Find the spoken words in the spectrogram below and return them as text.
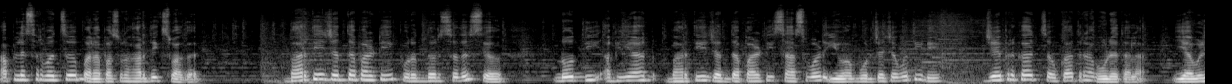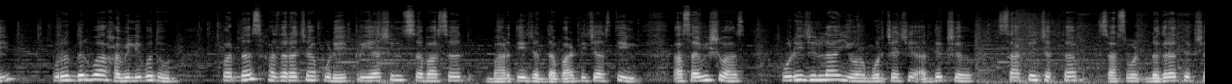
आपल्या सर्वांचं मनापासून हार्दिक स्वागत. भारतीय जनता पार्टी पुरंदर सदस्य नोंदणी अभियान भारतीय जनता पार्टी सासवड युवा मोर्चाच्या वतीने जयप्रकाश चौकात राबवण्यात आला. यावेळी पुरंदर व हवेलीमधून पन्नास हजाराच्या पुढे क्रियाशील सभासद भारतीय जनता पार्टीचे असतील असा विश्वास पुणे जिल्हा युवा मोर्चाचे अध्यक्ष साकेत जगताप सासवड नगराध्यक्ष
